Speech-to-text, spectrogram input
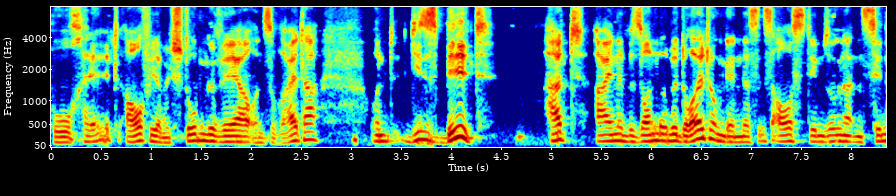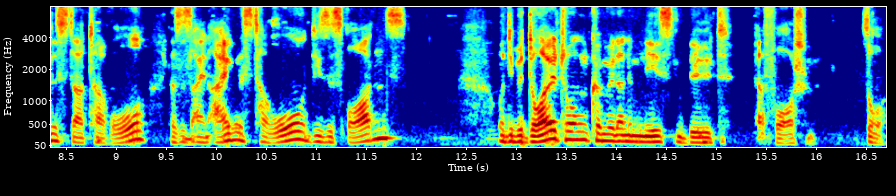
hochhält, auch wieder mit Sturmgewehr und so weiter. Und dieses Bild hat eine besondere Bedeutung, denn das ist aus dem sogenannten Sinister Tarot. Das ist ein eigenes Tarot dieses Ordens. Und die Bedeutung können wir dann im nächsten Bild erforschen. So.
